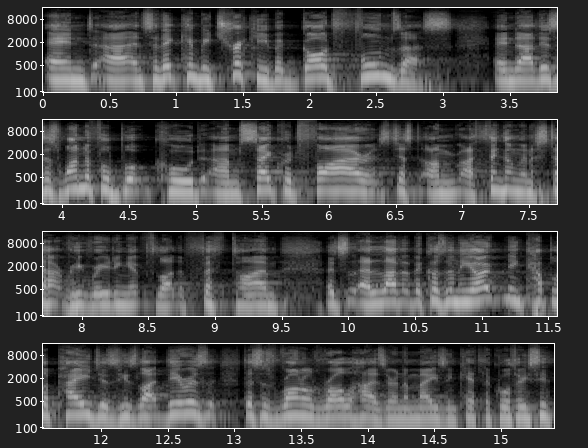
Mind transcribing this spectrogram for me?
And, uh, and so that can be tricky, but God forms us and uh, there's this wonderful book called um, Sacred Fire. It's just, um, I think I'm going to start rereading it for like the fifth time. It's, I love it because in the opening couple of pages, he's like, there is, this is Ronald Rolheiser, an amazing Catholic author. He said,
